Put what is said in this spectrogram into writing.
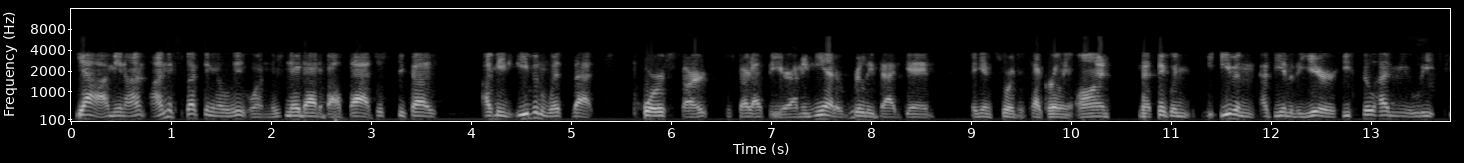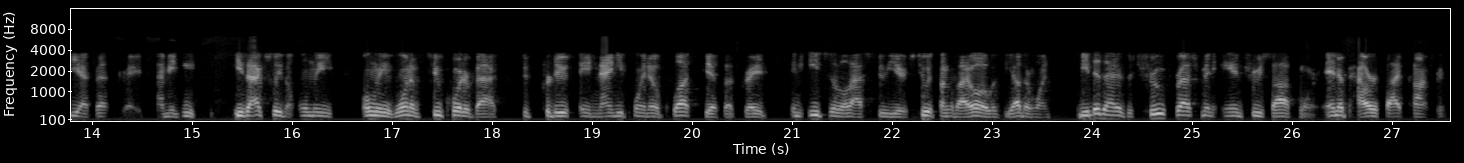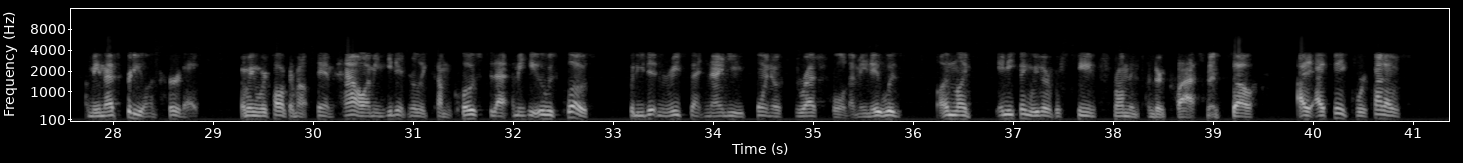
Yeah, I mean, I'm I'm expecting an elite one. There's no doubt about that. Just because, I mean, even with that poor start to start out the year, I mean, he had a really bad game against Georgia Tech early on, and I think when even at the end of the year, he still had an elite PFF grade. I mean, he he's actually the only only one of two quarterbacks to produce a 90.0 plus PFF grade in each of the last two years. Tua Tagovailoa was the other one. And he did that as a true freshman and true sophomore in a Power Five conference. I mean, that's pretty unheard of. I mean, we're talking about Sam Howell. I mean, he didn't really come close to that. I mean, he, it was close, but he didn't reach that 90.0 threshold. I mean, it was unlike anything we've ever seen from an underclassman. So I, I think we're kind of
